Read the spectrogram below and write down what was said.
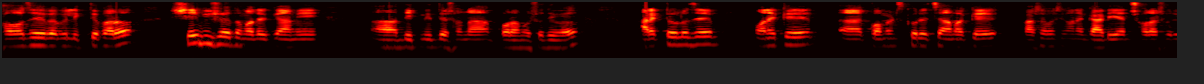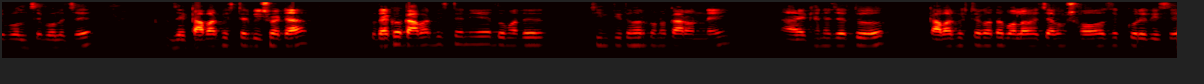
সহজে এভাবে লিখতে পারো, সেই বিষয়ে তোমাদেরকে আমি দিক নির্দেশনা, পরামর্শ দিব। আরেকটা হলো যে, অনেকে কমেন্টস করেছে আমাকে, পাশাপাশি অনেক গার্ডিয়ান সরাসরি বলছে, বলেছে যে কাবার পিস্টের বিষয়টা, তো দেখো কাভার পিসটা নিয়ে তোমাদের চিন্তিত হওয়ার কোনো কারণ নেই। এখানে যেহেতু কাভার পিসটার কথা বলা হয়েছে এবং সহজ করে দিছে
